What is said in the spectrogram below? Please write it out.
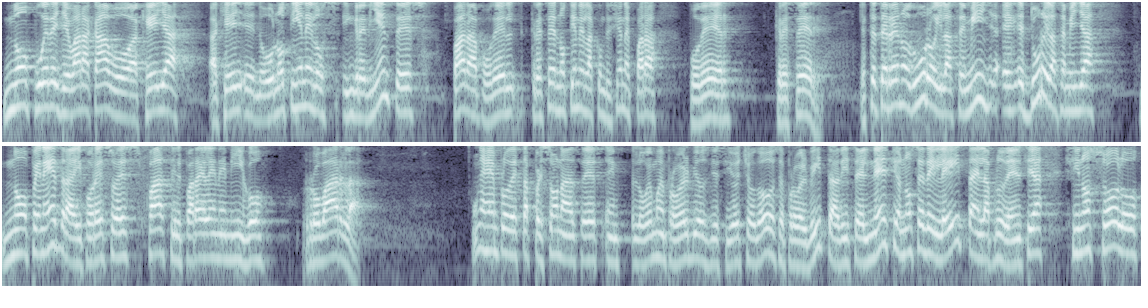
No puede llevar a cabo aquella, aquella, eh, o no tiene los ingredientes para poder crecer, no tiene las condiciones para poder crecer. Este terreno duro y la semilla, es duro y la semilla no penetra y por eso es fácil para el enemigo robarla. Un ejemplo de estas personas es, lo vemos en Proverbios 18.2, el proverbista dice, el necio no se deleita en la prudencia, sino solo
